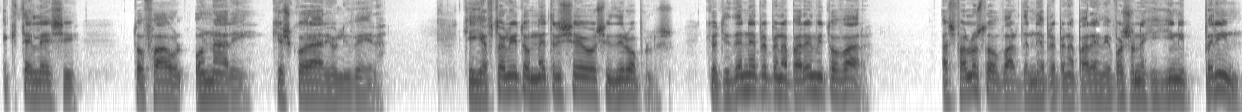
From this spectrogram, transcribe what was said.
εκτελέσει το φάουλ ο Νάρη και σκοράρει ο Λιβέιρα. Και γι' αυτό λέει το μέτρησε ο Σιδηρόπουλος. Και ότι δεν έπρεπε να παρέμβει το ΒΑΡ. Ασφαλώς το ΒΑΡ δεν έπρεπε να παρέμβει εφόσον έχει γίνει πριν.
